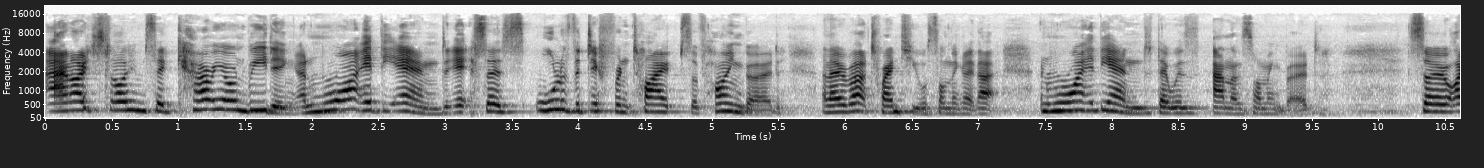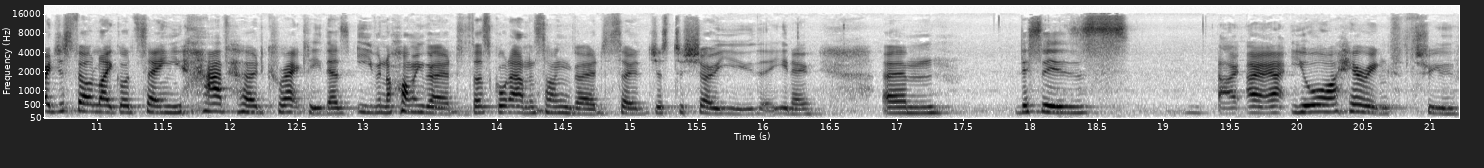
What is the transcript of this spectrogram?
and I just told him, said, carry on reading. And right at the end, it says all of the different types of hummingbird. And there were about 20 or something like that. And right at the end, there was Anna's hummingbird. So I just felt like God saying, you have heard correctly. There's even a hummingbird that's called Anna's hummingbird. So just to show you that, you know, um, this is, I, I, you are hearing through,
